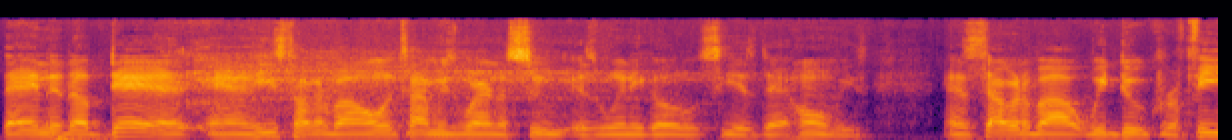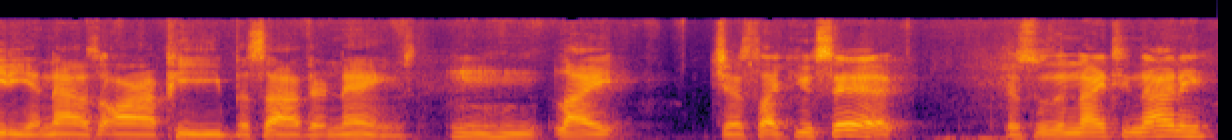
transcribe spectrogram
that ended up dead, and he's talking about the only time he's wearing a suit is when he goes see his dead homies. And it's talking about we do graffiti, and now it's RIP beside their names. Mm-hmm. Like just like you said, this was in 1990,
